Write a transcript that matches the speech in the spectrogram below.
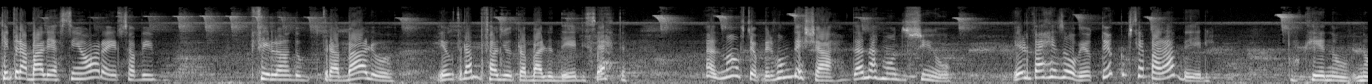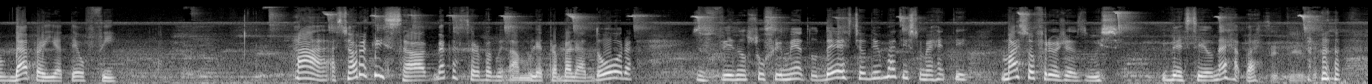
quem trabalha é a senhora, ele só vive filando trabalho, eu tra fazia o trabalho dele, certo? Mas não, seu Pedro, vamos deixar, dá nas mãos do senhor. Ele vai resolver, eu tenho que me separar dele, porque não, não dá para ir até o fim. Ah, a senhora quem sabe, como é que a senhora vai uma mulher trabalhadora, um sofrimento desse? Eu digo, mas isso mesmo, a gente mais sofreu Jesus e venceu, né, rapaz? Certeza.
